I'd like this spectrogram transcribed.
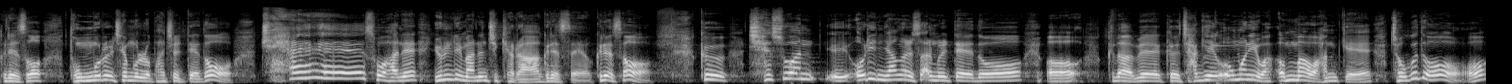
그래서 동물을 제물로 바칠 때도 최소한의 윤리만은 지켜라 그랬어요. 그래서 그 최소한 이 어린 양을 삶을 때도 어 그다음에 그 자기의 어머니와 엄마와 함께 적어도 어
